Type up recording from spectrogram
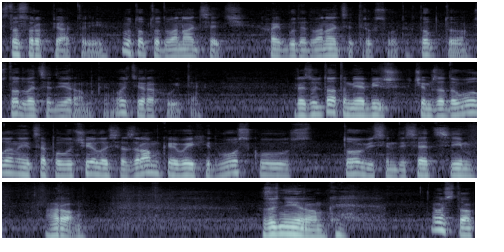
145. Ну, тобто 12, хай буде 12 300. Тобто 122 рамки. Ось і рахуйте. Результатом я більш чим задоволений. Це вийшло з рамки вихід воску 187 грам. З однієї рамки. Ось так.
